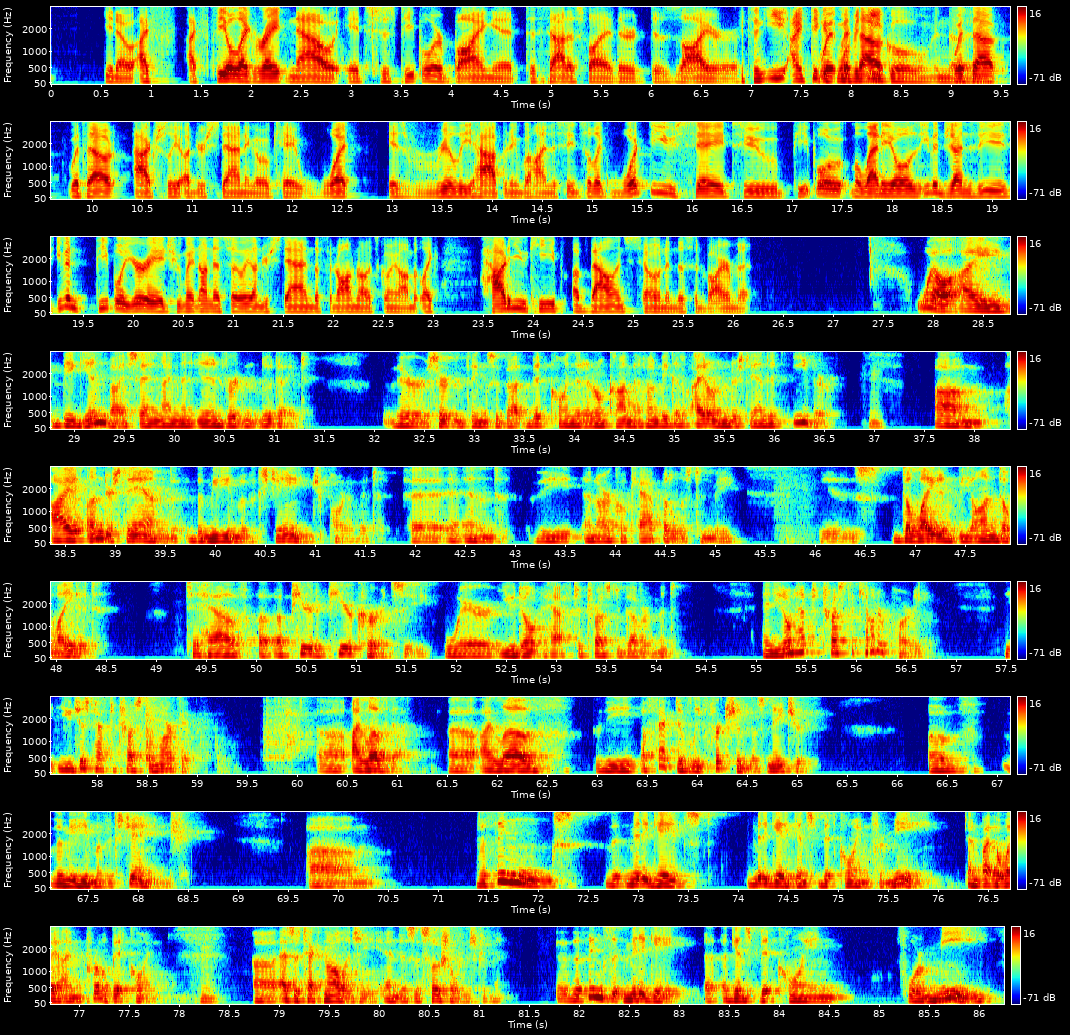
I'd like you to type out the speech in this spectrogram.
you know, I, f- I feel like right now it's just people are buying it to satisfy their desire. It's an e. I think it's more without, of an ego, in, without without actually understanding. Okay, what is really happening behind the scenes. So, like, what do you say to people, millennials, even Gen Zs, even people your age who might not necessarily understand the phenomenon that's going on, but like, how do you keep a balanced tone in this environment? Well, I begin by saying I'm an inadvertent Luddite. There are certain things about Bitcoin that I don't comment on because I don't understand it either. Hmm. Um, I understand the medium of exchange part of it, uh, and the anarcho capitalist in me is delighted beyond delighted to have a peer to peer currency where you don't have to trust a government and you don't have to trust the counterparty. You just have to trust the market. Uh, I love that. Uh, I love the effectively frictionless nature of the medium of exchange. Um, the things that mitigates mitigate against Bitcoin for me, and by the way, I'm pro Bitcoin hmm. uh, as a technology and as a social instrument. The things that mitigate uh, against Bitcoin for me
